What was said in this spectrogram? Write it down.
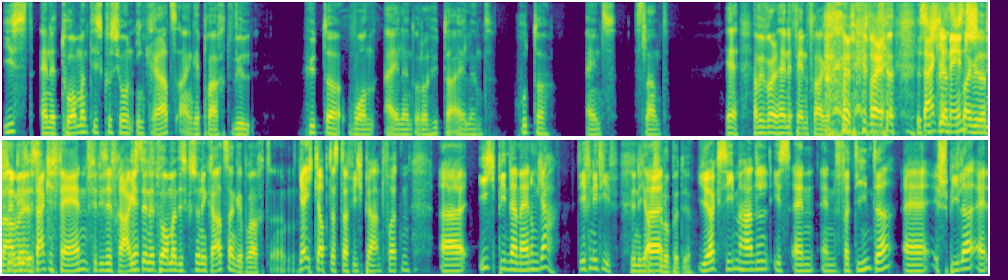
Ist eine Tormann-Diskussion in Graz angebracht, will Hütter One Island oder Hütter Island, Hutter 1 Land ja, auf jeden Fall eine Fanfrage. danke, Mensch, sagen, die, danke Fan für diese Frage. Ist eine Tormann-Diskussion in Graz angebracht? Ja, ich glaube, das darf ich beantworten. Äh, ich bin der Meinung, ja. Definitiv. Bin ich absolut äh, bei dir. Jörg Siebenhandel ist ein, ein verdienter äh, Spieler, ein,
